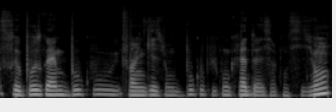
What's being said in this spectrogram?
se pose quand même beaucoup, enfin une question beaucoup plus concrète de la circoncision.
